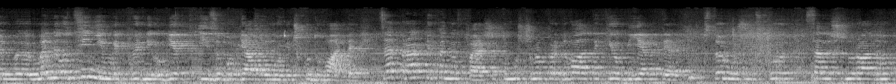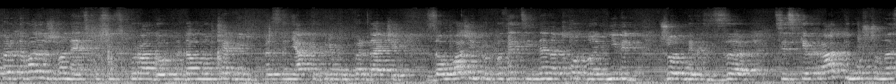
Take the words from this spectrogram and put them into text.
ем, ми не оцінюємо відповідний об'єкт і зобов'язуємо відшкодувати. Це практика не вперше, тому що ми передавали такі об'єкти в Старушинську селищну раду, ми передавали Жванецьку сільську раду. От недавно в червні підписані акти пряму передачі зауважень пропозицій не надходило ні від жодних з сільських рад, тому що в нас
